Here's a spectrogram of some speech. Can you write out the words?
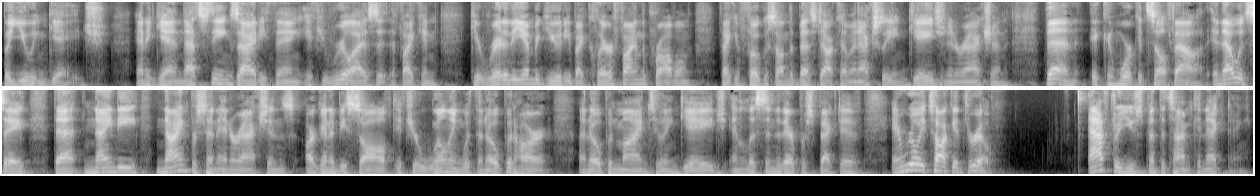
but you engage. And again, that's the anxiety thing. If you realize that if I can get rid of the ambiguity by clarifying the problem, if I can focus on the best outcome and actually engage in interaction, then it can work itself out. And that would say that 99% interactions are going to be solved if you're willing with an open heart, an open mind to engage and listen to their perspective and really talk it through after you've spent the time connecting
